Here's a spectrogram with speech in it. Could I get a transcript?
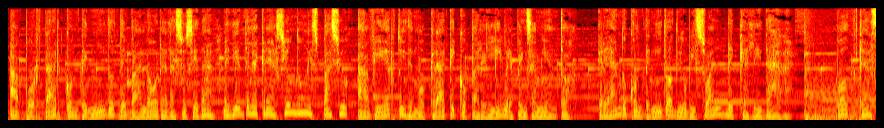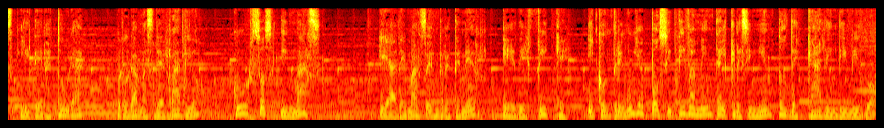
Aportar contenido de valor a la sociedad mediante la creación de un espacio abierto y democrático para el libre pensamiento creando contenido audiovisual de calidad, podcast, literatura, programas de radio, cursos y más, y además de entretener, edifique y contribuya positivamente al crecimiento de cada individuo.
